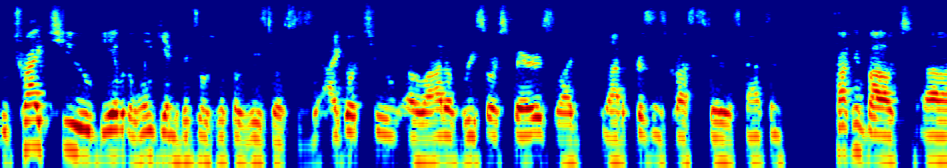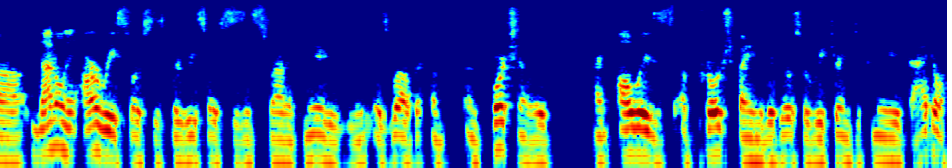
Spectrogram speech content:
we try to be able to link individuals with those resources. I go to a lot of resource fairs, like a lot of prisons across the state of Wisconsin, talking about uh, not only our resources, but resources in surrounding communities as well. But um, unfortunately, I'm always approached by individuals who return to communities that I don't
